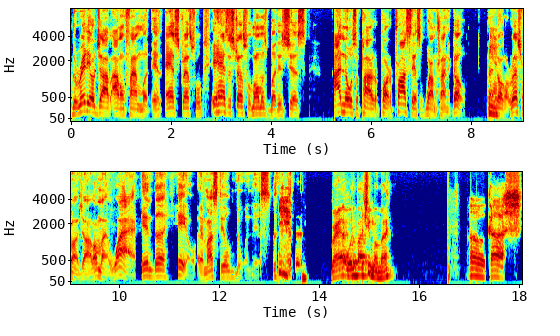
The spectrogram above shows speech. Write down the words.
the radio job, I don't find much as, as stressful. It has its stressful moments, but it's just I know it's a part of the part of the process of where I'm trying to go. That Yeah. a restaurant job, I'm like, why in the hell am I still doing this? Brad, what about you, my man? Oh gosh.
